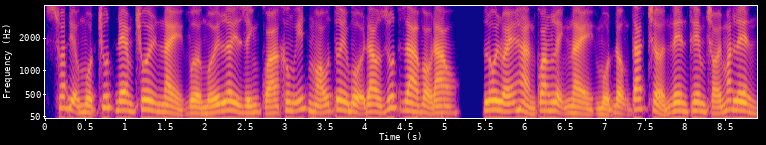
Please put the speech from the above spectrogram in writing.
xoát điệu một chút đem trôi này vừa mới lây dính quá không ít máu tươi bội đao rút ra vào đao, lôi lóe hàn quang lệnh này một động tác trở nên thêm chói mắt lên.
